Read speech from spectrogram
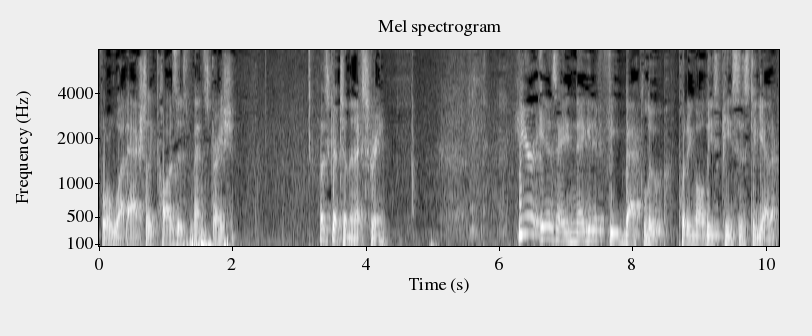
for what actually causes menstruation. Let's go to the next screen. Here is a negative feedback loop putting all these pieces together.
